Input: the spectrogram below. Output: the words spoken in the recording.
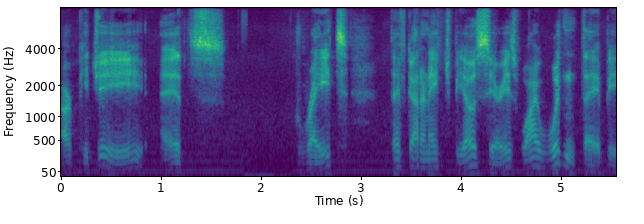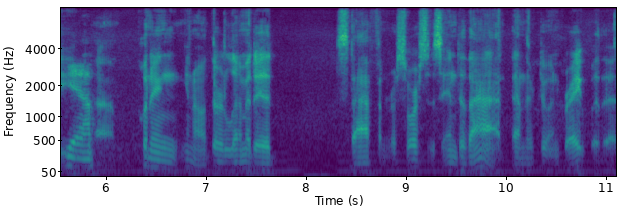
RPG. It's great. They've got an HBO series. Why wouldn't they be Yeah. uh, putting, you know, their limited staff and resources into that and they're doing great with it.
